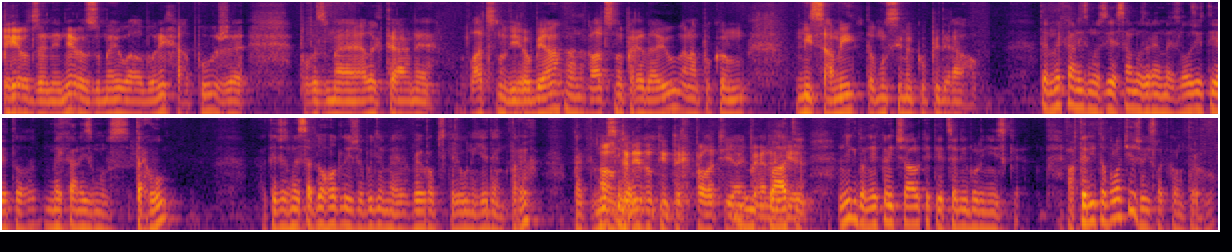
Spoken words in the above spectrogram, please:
prirodzene nerozumejú alebo nechápu, že povedzme elektrárne lacno vyrobia, ano. lacno predajú a napokon my sami to musíme kúpiť draho. Ten mechanizmus je samozrejme zložitý, je to mechanizmus trhu. A keďže sme sa dohodli, že budeme v Európskej únii jeden trh, tak musíme... No, ten jednotný trh platí aj pre platí. Nikto nekričal, keď tie ceny boli nízke. A vtedy to bolo tiež výsledkom trhu.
